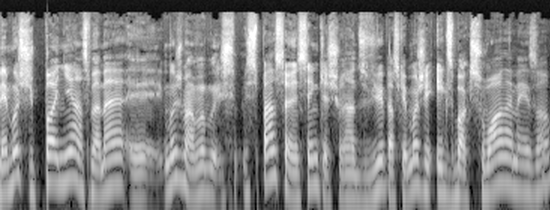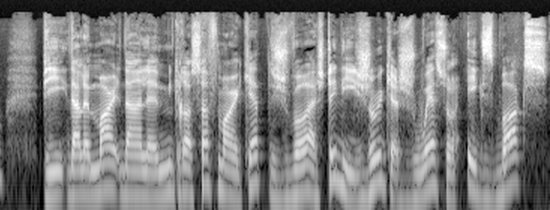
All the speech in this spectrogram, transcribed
Mais moi, je suis pogné en ce moment. Euh, moi, je m'en vais. Je pense que c'est un signe que je suis rendu vieux parce que moi, j'ai Xbox One à la maison. Puis dans le, mar- dans le Microsoft Market, je vais acheter des jeux que je jouais sur Xbox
